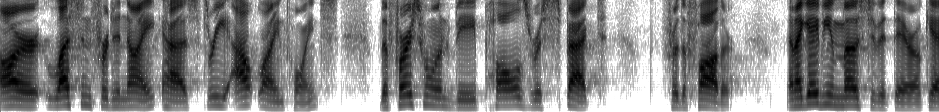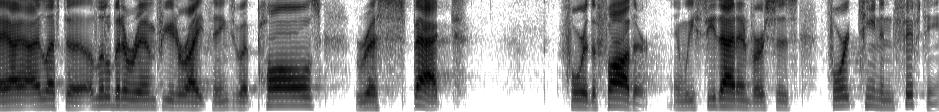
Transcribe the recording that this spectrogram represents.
Our lesson for tonight has three outline points. The first one would be Paul's respect for the Father. And I gave you most of it there, okay? I, I left a, a little bit of room for you to write things, but Paul's respect for the Father. And we see that in verses 14 and 15.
